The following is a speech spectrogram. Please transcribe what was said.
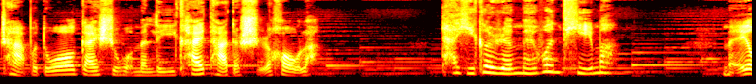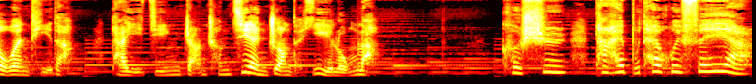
差不多该是我们离开他的时候了。”他一个人没问题吗？没有问题的，他已经长成健壮的翼龙了。可是他还不太会飞呀，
